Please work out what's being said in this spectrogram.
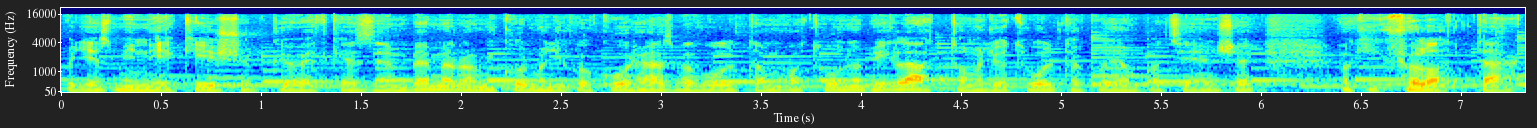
hogy ez minél később következzen be, mert amikor mondjuk a kórházban voltam hat hónapig, láttam, hogy ott voltak olyan paciensek, akik föladták,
